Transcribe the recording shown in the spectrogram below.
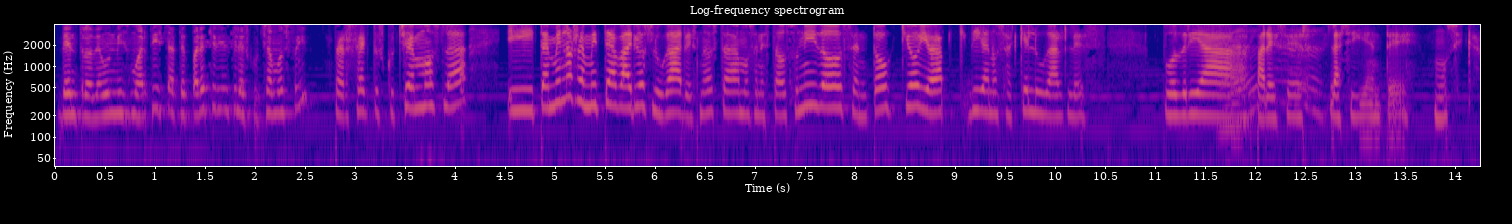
dentro de un mismo artista. ¿Te parece bien si la escuchamos, Free? Perfecto, escuchémosla y también nos remite a varios lugares, ¿no? Estábamos en Estados Unidos, en Tokio y ahora díganos a qué lugar les podría ah. parecer la siguiente música.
